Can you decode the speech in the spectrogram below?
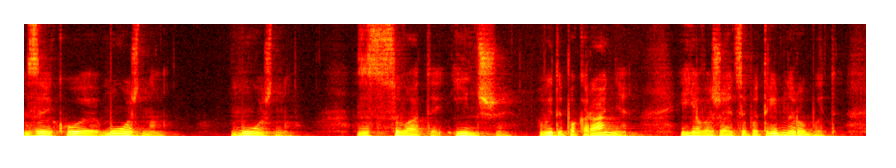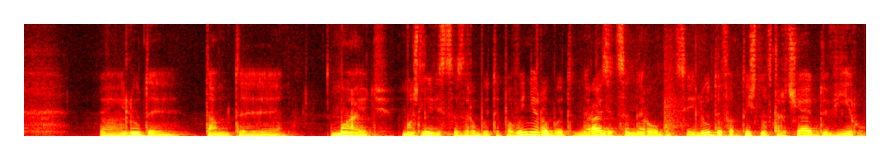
за якою можна, можна застосувати інші види покарання, і я вважаю, це потрібно робити. Е, Люди там, де мають можливість це зробити, повинні робити. Наразі це не робиться. І люди фактично втрачають довіру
